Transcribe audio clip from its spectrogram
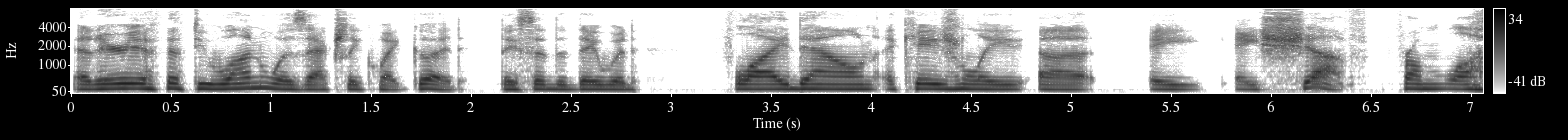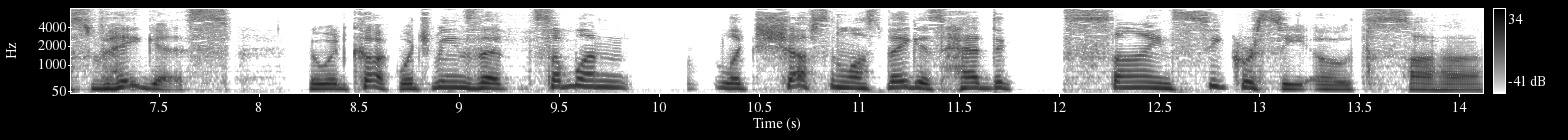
at Area 51 was actually quite good. They said that they would fly down occasionally, uh, a, a chef from Las Vegas who would cook, which means that someone like chefs in Las Vegas had to sign secrecy oaths Uh huh.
